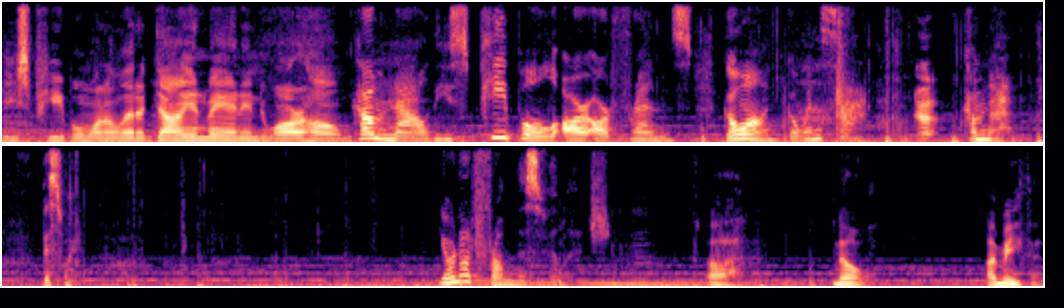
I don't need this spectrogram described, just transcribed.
These people want to let a dying man into our home. Come now, these people are our friends. Go on, go inside. Come now, this way. You're not from this village. Uh, no. I'm Ethan.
